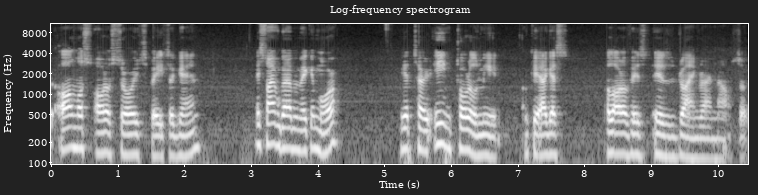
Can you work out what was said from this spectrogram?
We're almost out of storage space again. It's fine, we're gonna be making more. We have 13 total meat. Okay, I guess a lot of it is drying right now, so.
